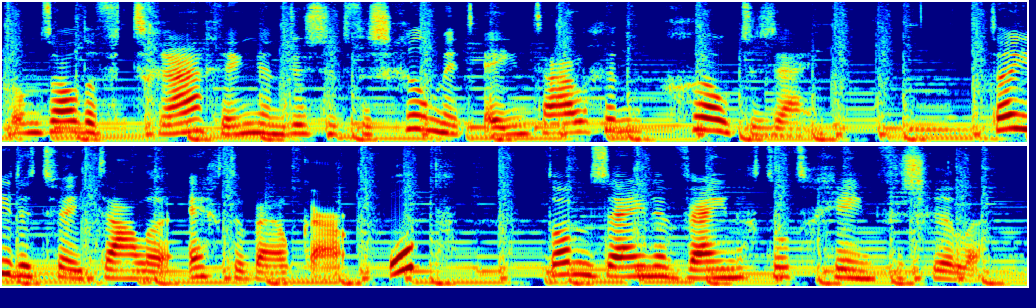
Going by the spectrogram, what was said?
dan zal de vertraging en dus het verschil met eentaligen groter zijn. Tel je de twee talen echter bij elkaar op, dan zijn er weinig tot geen verschillen.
